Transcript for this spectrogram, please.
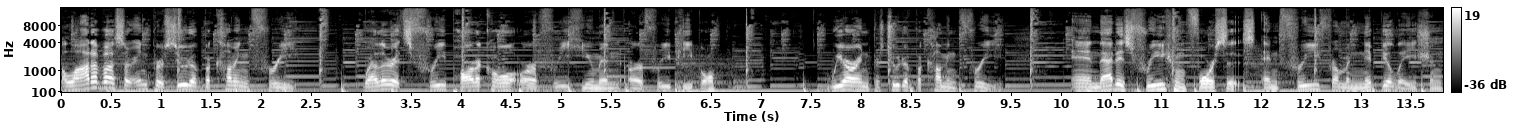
A lot of us are in pursuit of becoming free, whether it's free particle or a free human or a free people. We are in pursuit of becoming free and that is free from forces and free from manipulation,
